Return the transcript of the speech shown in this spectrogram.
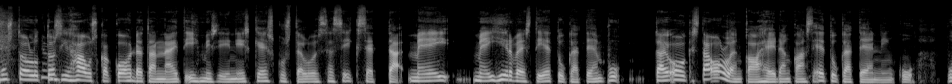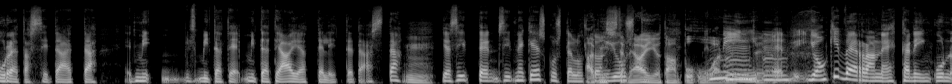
Musta on ollut Joo. tosi hauska kohdata näitä ihmisiä niissä keskusteluissa siksi, että me ei, me ei hirveästi etukäteen, tai oikeastaan ollenkaan heidän kanssa etukäteen niin kuin pureta sitä, että – että mi, mitä, te, mitä te ajattelitte tästä. Mm. Ja sitten sit ne keskustelut tai on mistä just... me aiotaan puhua. Niin, mm. jonkin verran ehkä niin kuin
